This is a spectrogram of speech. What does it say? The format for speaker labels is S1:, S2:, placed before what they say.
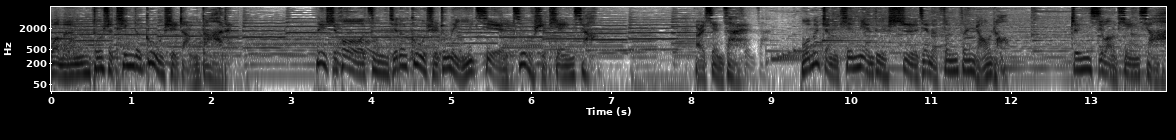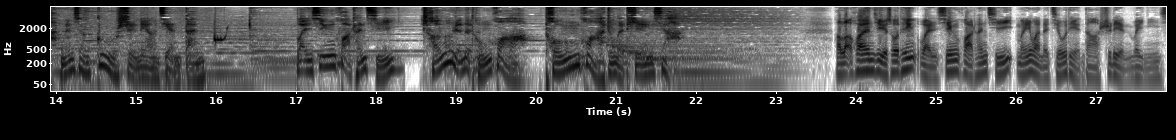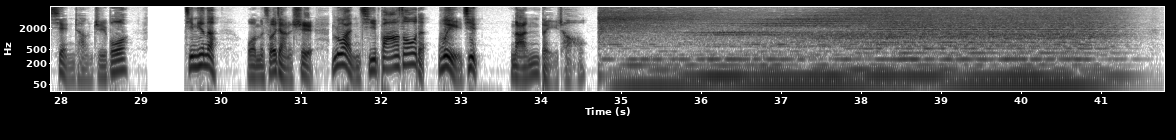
S1: 我们都是听着故事长大的，那时候总觉得故事中的一切就是天下，而现在，我们整天面对世间的纷纷扰扰，真希望天下能像故事那样简单。晚星画传奇，成人的童话，童话中的天下。
S2: 好了，欢迎继续收听晚星画传奇，每晚的九点到十点为您现场直播。今天呢，我们所讲的是乱七八糟的魏晋南北朝。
